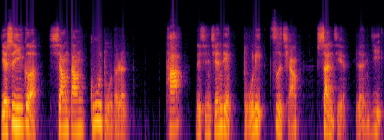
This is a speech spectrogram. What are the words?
也是一个相当孤独的人。她内心坚定、独立、自强，善解人意。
